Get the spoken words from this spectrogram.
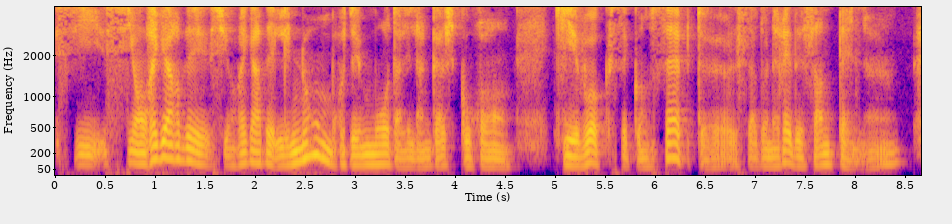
si, si, on regardait, si on regardait le nombre de mots dans les langages courants qui évoquent ces concepts, euh, ça donnerait des centaines. Hein.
